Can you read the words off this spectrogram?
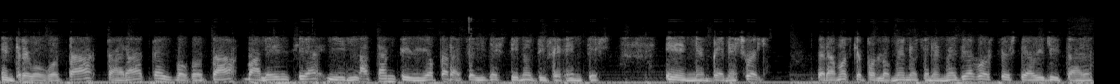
entre Bogotá, Caracas, Bogotá, Valencia y LATAM pidió para seis destinos diferentes en Venezuela. Esperamos que por lo menos en el mes de agosto esté habilitada,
